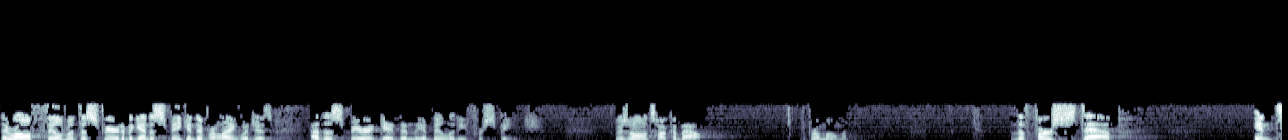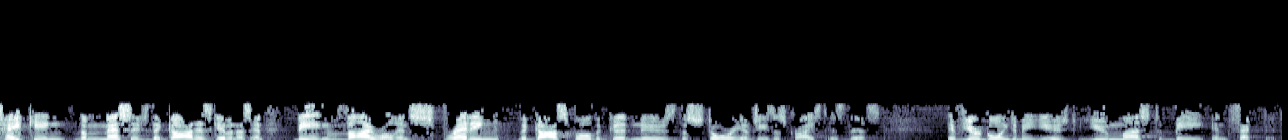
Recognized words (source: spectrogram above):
They were all filled with the Spirit and began to speak in different languages as the Spirit gave them the ability for speech. Here's what I want to talk about for a moment. The first step in taking the message that God has given us and being viral and spreading the gospel, the good news, the story of Jesus Christ is this if you're going to be used, you must be infected.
